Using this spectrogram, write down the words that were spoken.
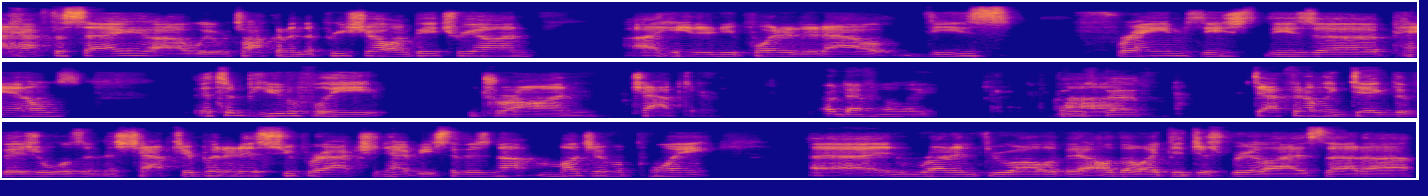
i have to say uh, we were talking in the pre-show on patreon uh, Hayden, you pointed it out these frames these these uh panels it's a beautifully drawn chapter Oh, definitely. Uh, definitely dig the visuals in this chapter, but it is super action heavy. So there's not much of a point uh, in running through all of it. Although I did just realize that uh,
